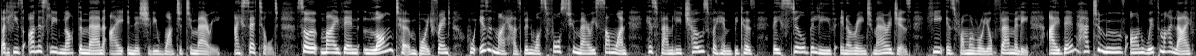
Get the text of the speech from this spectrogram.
but he's honestly not the man I initially wanted to marry. I settled. So my then long term boyfriend, who isn't my husband, was forced to marry someone his family chose for him because they still believe in arranged marriages. He is from a royal family. I then had to move on with my life,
